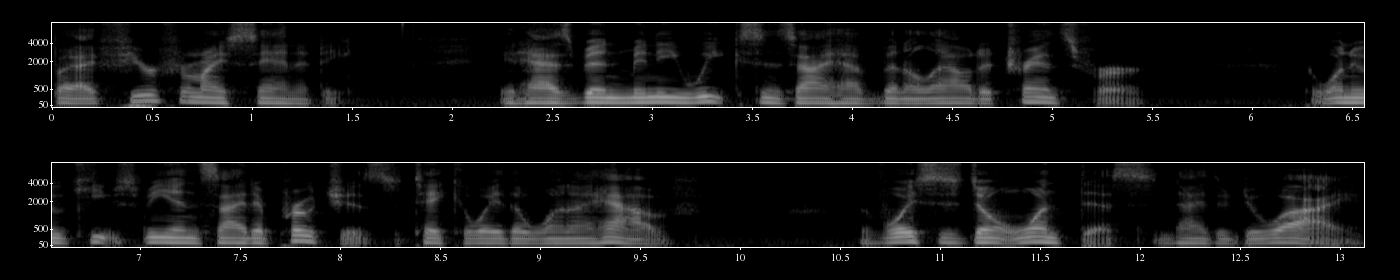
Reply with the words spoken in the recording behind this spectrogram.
but I fear for my sanity. It has been many weeks since I have been allowed a transfer. The one who keeps me inside approaches to take away the one I have. The voices don't want this, neither do I.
